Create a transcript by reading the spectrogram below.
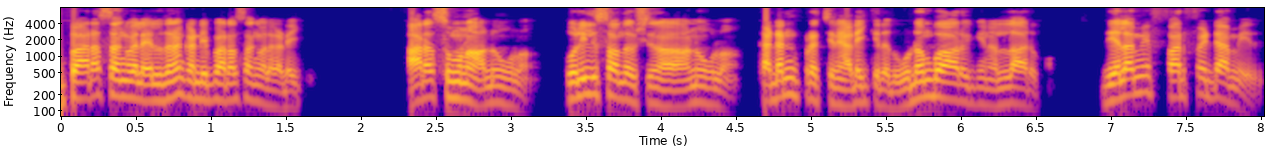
இப்ப அரசாங்க வேலை எழுதுனா கண்டிப்பா அரசாங்க வேலை கிடைக்கும். அரசு மூணு அணுகலாம். தொழில் சார்ந்த விஷயம் அணுகலாம். கடன் பிரச்சனை அடைக்கிறது உடம்பு ஆரோக்கியம் நல்லா இருக்கும். இது எல்லாமே பர்ஃபெக்டாக அமையுது.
